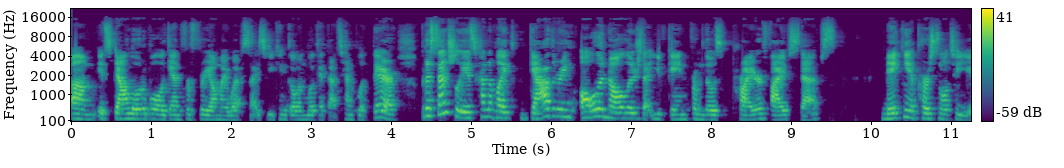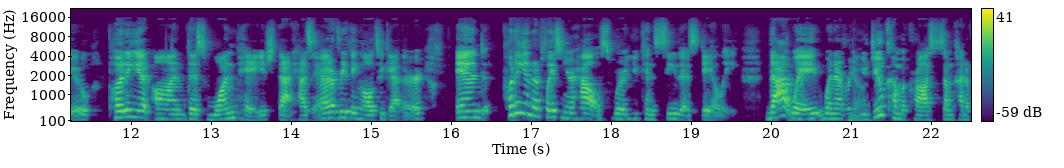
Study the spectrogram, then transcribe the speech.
um, it's downloadable again for free on my website. So you can go and look at that template there. But essentially, it's kind of like gathering all the knowledge that you've gained from those prior five steps, making it personal to you, putting it on this one page that has everything all together, and putting it in a place in your house where you can see this daily. That way, whenever yeah. you do come across some kind of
